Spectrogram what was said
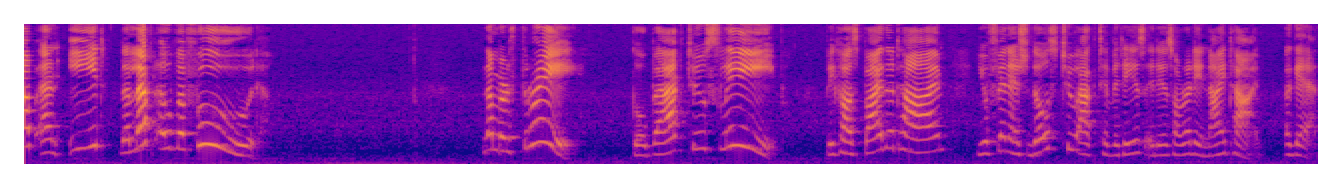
up and eat the leftover food. Number three, go back to sleep because by the time you finish those two activities, it is already nighttime again.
